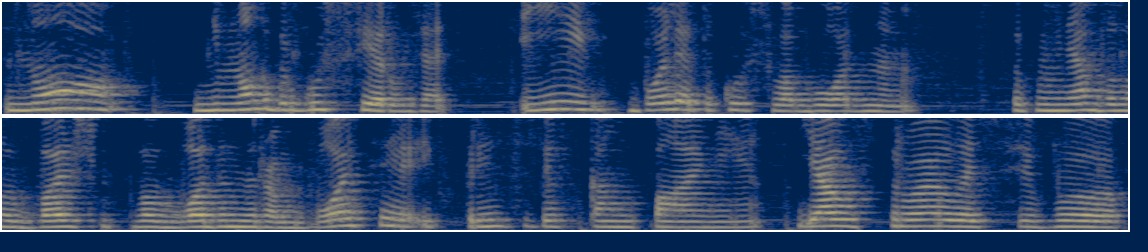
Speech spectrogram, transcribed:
но немного другую сферу взять и более такую свободную, чтобы у меня было больше свободы на работе и, в принципе, в компании. Я устроилась в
